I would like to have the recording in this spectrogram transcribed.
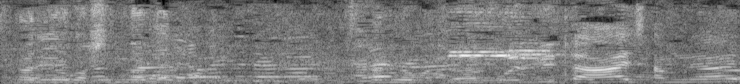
স্থানীয় বাসিন্দাদের স্থানীয় বাসিন্দা বলবি তাই সামনে আয়।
